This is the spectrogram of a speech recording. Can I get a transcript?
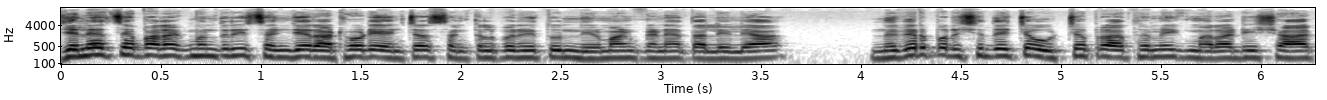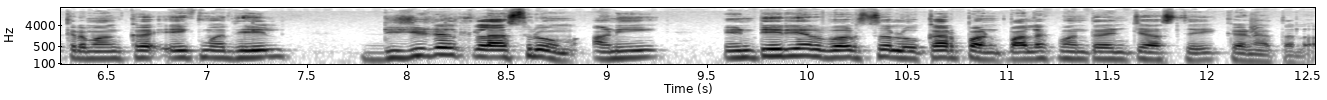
जिल्ह्याचे पालकमंत्री संजय राठोड यांच्या संकल्पनेतून निर्माण करण्यात आलेल्या नगर परिषदेच्या उच्च प्राथमिक मराठी शाळा क्रमांक एकमधील डिजिटल क्लासरूम आणि इंटेरियर वर्कचं लोकार्पण पालकमंत्र्यांच्या हस्ते करण्यात आलं.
